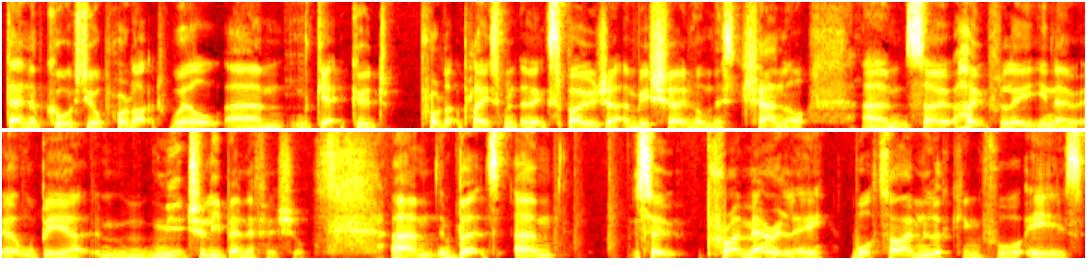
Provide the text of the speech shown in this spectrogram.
then of course your product will um, get good product placement and exposure and be shown on this channel. Um, so hopefully, you know, it will be uh, mutually beneficial. Um, but um, so primarily what I'm looking for is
